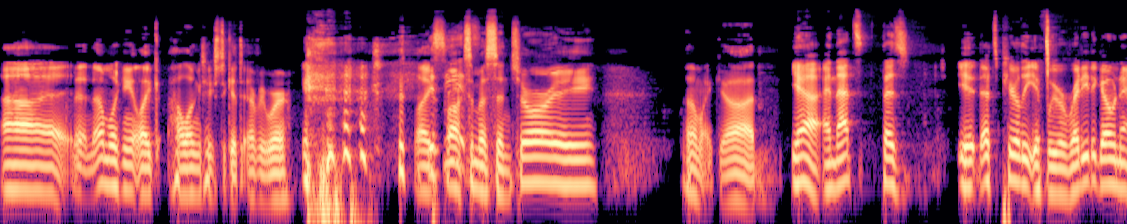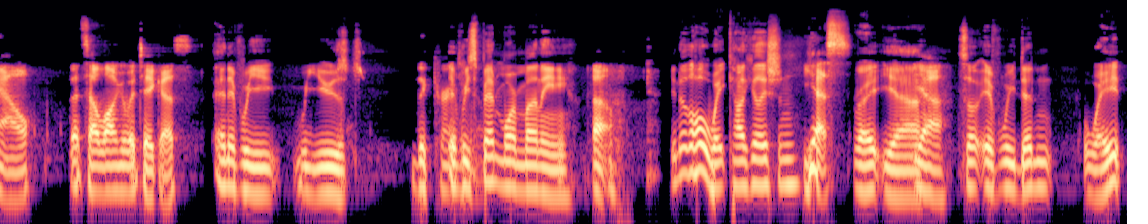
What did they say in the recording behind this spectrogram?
Uh, now I'm looking at like how long it takes to get to everywhere. Like see, Proxima Centauri. Oh my god. yeah, and that's that's it, that's purely if we were ready to go now. That's how long it would take us. And if we we used The current. if we spent more money, oh you know the whole weight calculation, yes, right? Yeah. yeah. So if we didn't wait,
